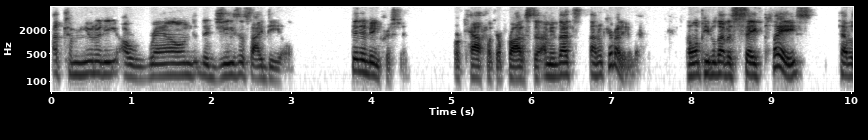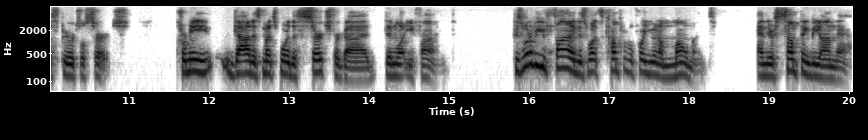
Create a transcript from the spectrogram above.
a community around the Jesus ideal than in being Christian or Catholic or Protestant. I mean, that's, I don't care about any of that. I want people to have a safe place to have a spiritual search. For me, God is much more the search for God than what you find. Because whatever you find is what's comfortable for you in a moment. And there's something beyond that.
